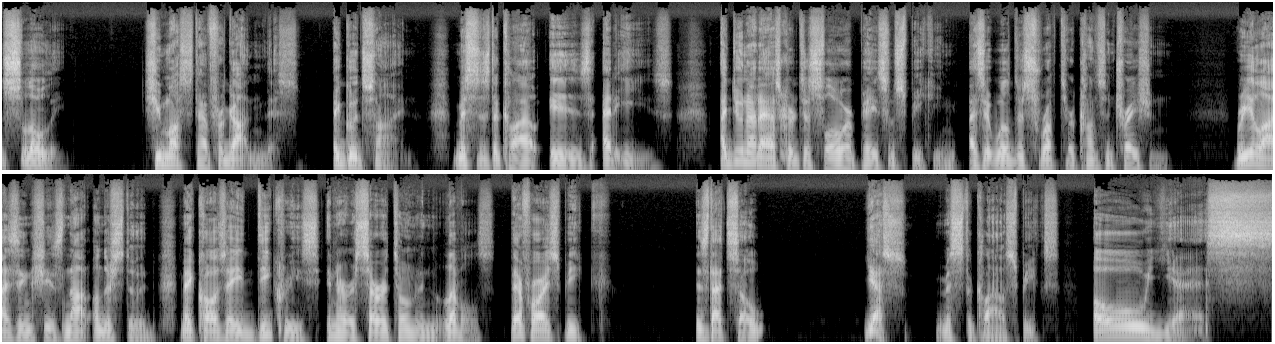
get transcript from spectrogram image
slowly. She must have forgotten this. A good sign. Mrs. DeClow is at ease. I do not ask her to slow her pace of speaking, as it will disrupt her concentration realizing she is not understood may cause a decrease in her serotonin levels. Therefore, I speak. Is that so? Yes, Mr. Clow speaks. Oh, yes.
